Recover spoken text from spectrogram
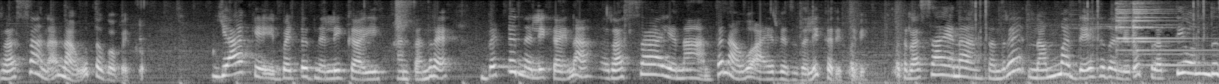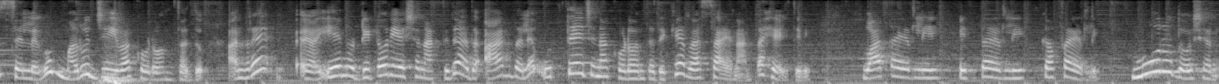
ರಸನ ನಾವು ತಗೋಬೇಕು. ಯಾಕೆ ಈ ಬೆಟ್ಟದ ನೆಲ್ಲಿಕಾಯಿ ಅಂತಂದರೆ ಬೆಟ್ಟದ ನೆಲ್ಲಿಕಾಯಿನ ರಸಾಯನ ಅಂತ ನಾವು ಆಯುರ್ವೇದದಲ್ಲಿ ಕರಿತೀವಿ. ರಸಾಯನ ಅಂತಂದರೆ ನಮ್ಮ ದೇಹದಲ್ಲಿರೋ ಪ್ರತಿಯೊಂದು ಸೆಲ್ಲಿಗೂ ಮರುಜೀವ ಕೊಡುವಂಥದ್ದು. ಅಂದರೆ ಏನು ಡಿಟೋರಿಯೇಷನ್ ಆಗ್ತಿದೆ, ಅದು ಆಗ್ದಲೇ ಉತ್ತೇಜನ ಕೊಡುವಂಥದ್ದಕ್ಕೆ ರಸಾಯನ ಅಂತ ಹೇಳ್ತೀವಿ. ವಾತ ಇರಲಿ ಪಿತ್ತ ಇರಲಿ, ಕಫ ಇರಲಿ, ಮೂರು ದೋಷನು,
